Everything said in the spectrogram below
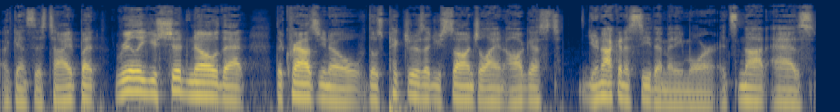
against this tide. But really, you should know that the crowds, you know, those pictures that you saw in July and August, you're not going to see them anymore. It's not as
